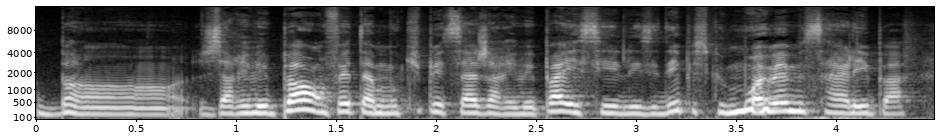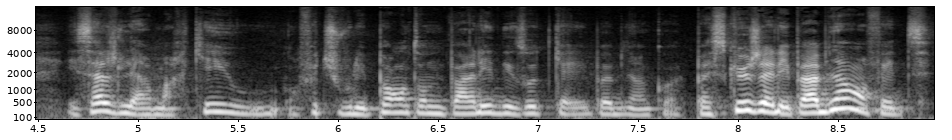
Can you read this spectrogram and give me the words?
ben j'arrivais pas en fait à m'occuper de ça, j'arrivais pas à essayer de les aider parce que moi-même ça allait pas. Et ça je l'ai remarqué où en fait je voulais pas entendre parler des autres qui allaient pas bien quoi. Parce que j'allais pas bien en fait.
